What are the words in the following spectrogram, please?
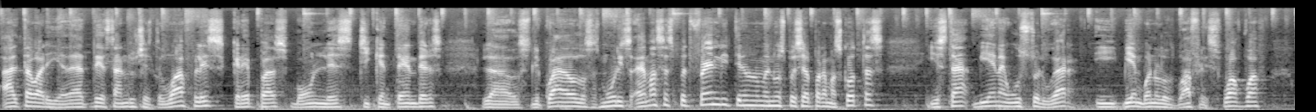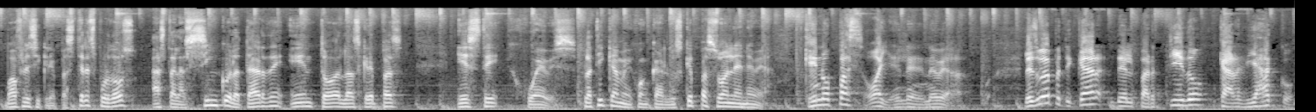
alta variedad de sándwiches de waffles, crepas, boneless, chicken tenders, los licuados, los smoothies. Además es pet friendly, tiene un menú especial para mascotas y está bien a gusto el lugar y bien buenos los waffles. Waf Waf, waffles y crepas. 3x2 hasta las 5 de la tarde en todas las crepas este jueves. Platícame, Juan Carlos, ¿qué pasó en la NBA? ¿Qué no pasó ayer en la NBA? Les voy a platicar del partido cardíaco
